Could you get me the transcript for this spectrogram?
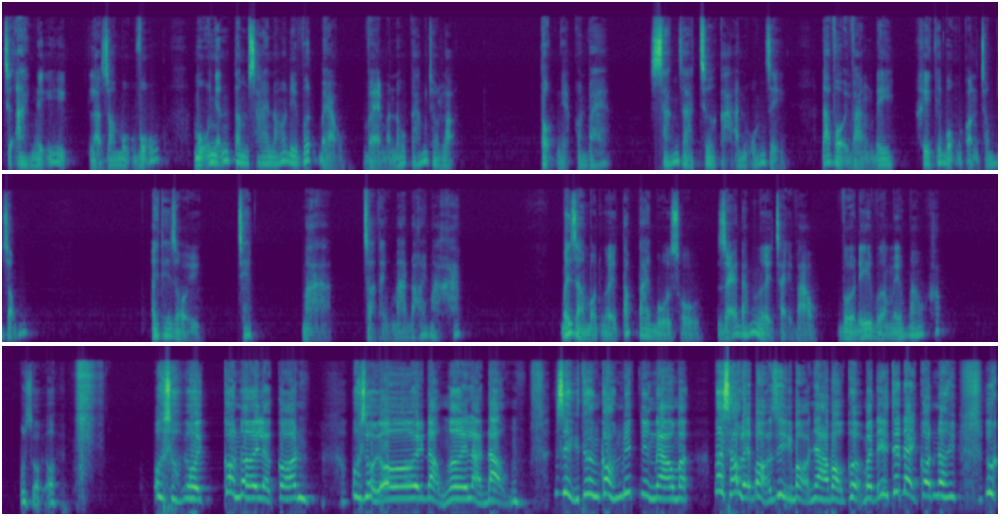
Chứ ai nghĩ là do mụ vũ, mụ nhẫn tâm sai nó đi vớt bèo về mà nấu cám cho lợn tội nghiệp con bé, sáng ra chưa cả ăn uống gì, đã vội vàng đi khi cái bụng còn trống rỗng. Ấy thế rồi chết mà trở thành ma đói ma khát. Bấy giờ một người tóc tai bù xù rẽ đám người chạy vào vừa đi vừa mếu máu khóc. Ôi trời ơi! Ôi trời ơi! Con ơi là con! Ôi trời ơi! Động ơi là động! Dì thương con biết nhưng nào mà mà sao lại bỏ dì bỏ nhà bỏ cửa mà đi thế này con ơi?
